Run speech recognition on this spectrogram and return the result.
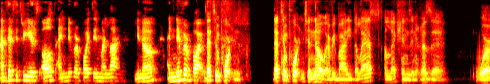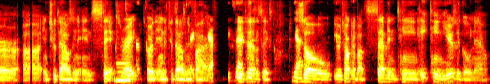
I'm 33 years old I never voted in my life you know I never voted that's important. That's important to know, everybody. The last elections in Gaza were uh, in 2006, right, or the end of 2005. yeah Yeah, exactly 2006. yeah So you were talking about 17, 18 years ago now.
